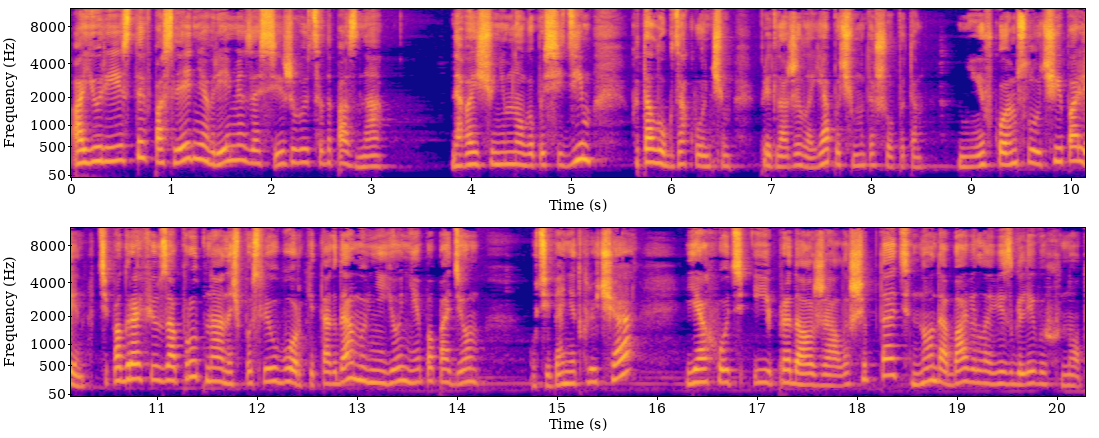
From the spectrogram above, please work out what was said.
а юристы в последнее время засиживаются допоздна. «Давай еще немного посидим, каталог закончим», – предложила я почему-то шепотом. «Ни в коем случае, Полин. Типографию запрут на ночь после уборки, тогда мы в нее не попадем. У тебя нет ключа?» Я хоть и продолжала шептать, но добавила визгливых нот.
